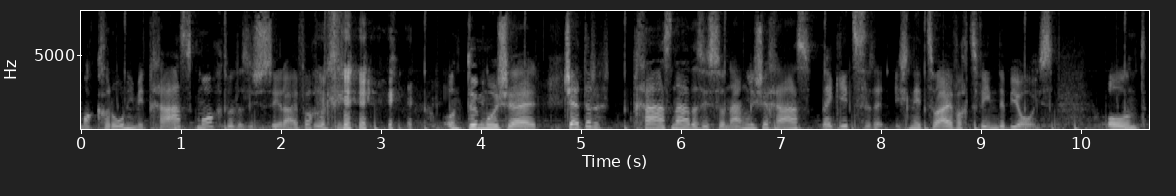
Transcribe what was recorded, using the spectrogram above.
Macaroni mit Käse gemacht, weil das ist sehr einfach. Und dann musst du äh, Cheddar-Käse nehmen, das ist so ein englischer Käse. Der gibt's, ist nicht so einfach zu finden bei uns. Und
